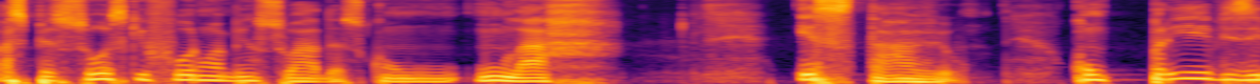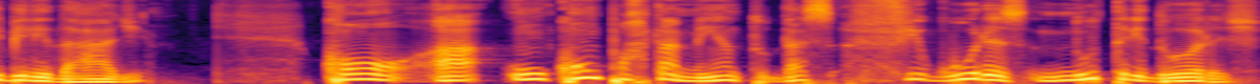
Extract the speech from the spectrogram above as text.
as pessoas que foram abençoadas com um lar estável, com previsibilidade, com ah, um comportamento das figuras nutridoras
